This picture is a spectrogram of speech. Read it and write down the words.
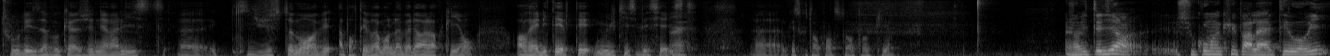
tous les avocats généralistes euh, qui, justement, avaient apporté vraiment de la valeur à leurs clients, en réalité étaient multispécialistes. Euh, qu'est-ce que tu en penses, toi, en tant que client? J'ai envie de te dire, je suis convaincu par la théorie,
